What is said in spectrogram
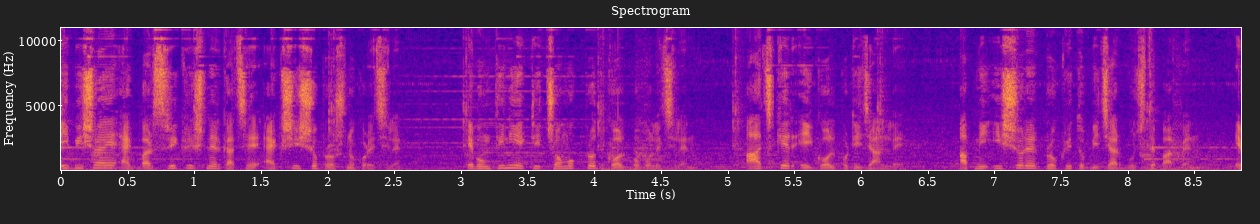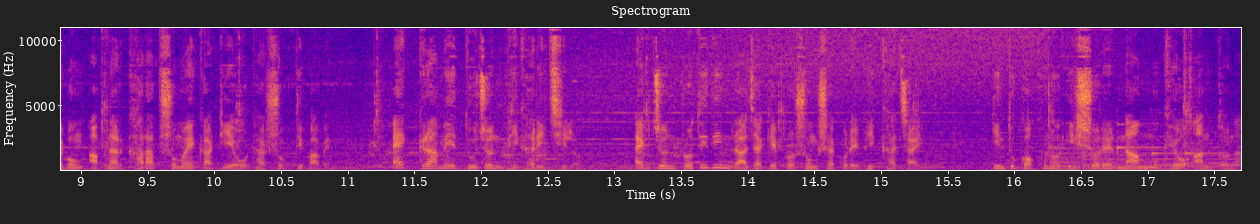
এই বিষয়ে একবার শ্রীকৃষ্ণের কাছে এক শিষ্য প্রশ্ন করেছিলেন, এবং তিনি একটি চমকপ্রদ গল্প বলেছিলেন, আজকের এই গল্পটি জানলে আপনি ঈশ্বরের প্রকৃত বিচার বুঝতে পারবেন এবং আপনার খারাপ সময় কাটিয়ে ওঠার শক্তি পাবেন। এক গ্রামে দুজন ভিখারি ছিল। একজন প্রতিদিন রাজাকে প্রশংসা করে ভিক্ষা চাই কিন্তু কখনো ঈশ্বরের নাম মুখেও আনত না।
